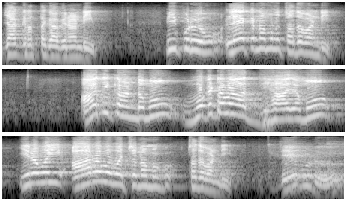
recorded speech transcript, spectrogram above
జాగ్రత్తగా వినండి. ఇప్పుడు లేఖనములు చదవండి. ఆది కాండము ఒకటవ అధ్యాయము ఇరవై ఆరవ వచనము చదవండి. దేవుడు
